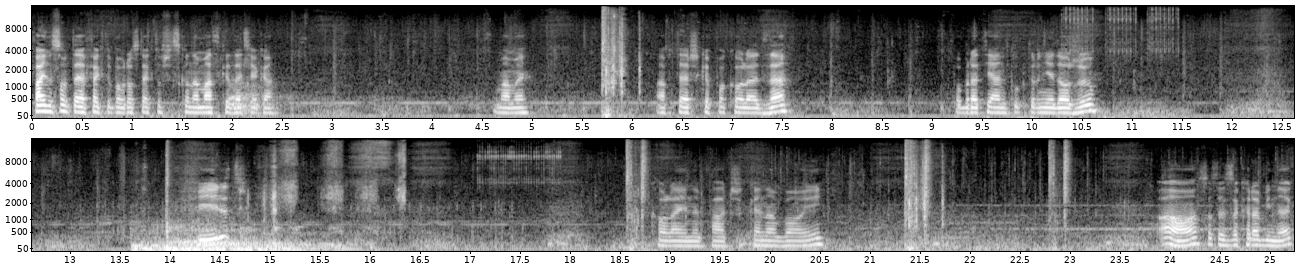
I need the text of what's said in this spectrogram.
Fajne są te efekty po prostu, jak to wszystko na maskę zacieka. Mamy apteczkę po koledze. Po bratianku, który nie dożył. Filtr. Kolejne paczkę naboi. O, co to jest za karabinek?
